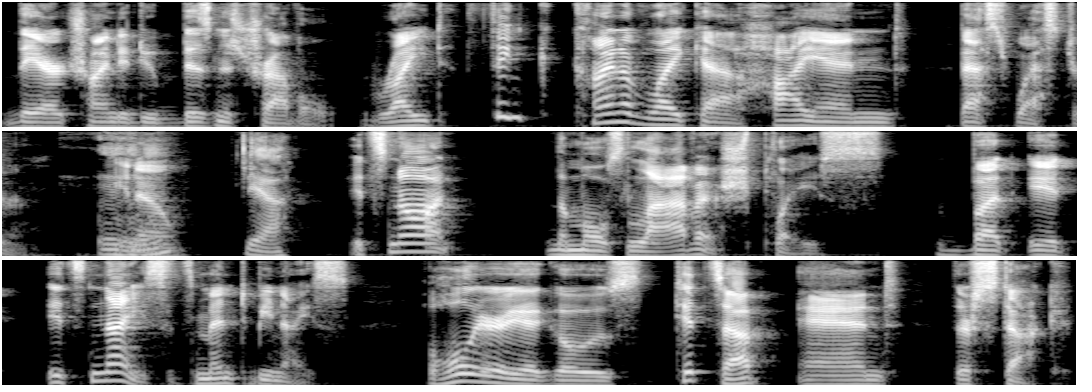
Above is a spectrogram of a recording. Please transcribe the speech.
They are trying to do business travel, right? Think kind of like a high end Best Western, you know? Yeah. It's not the most lavish place, but it it's nice. It's meant to be nice. The whole area goes tits up and they're stuck.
